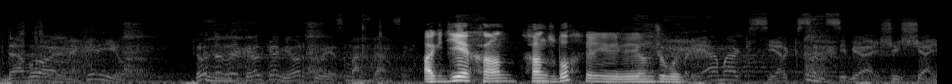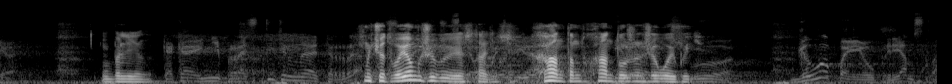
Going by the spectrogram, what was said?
Довольно, Кирилл. Тут уже только мертвые спартанцы. А где хан? Хан сдох или, он живой? Прямо ксерксом себя ощущаю. Блин. Какая непростительная трата. Мы что, вдвоем живые остались? Хан, там хан должен живой быть. Глупое упрямство.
